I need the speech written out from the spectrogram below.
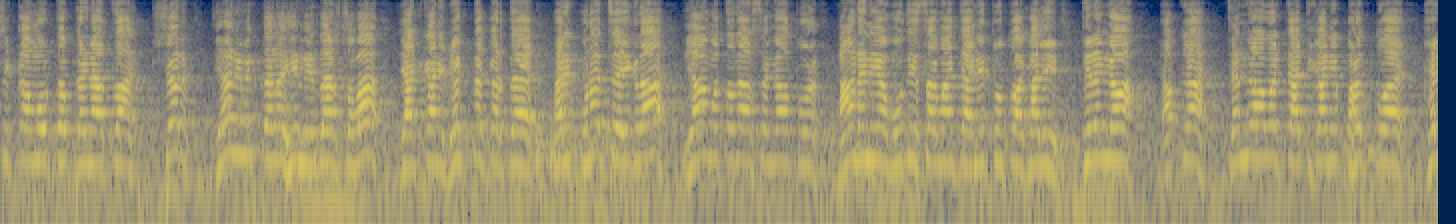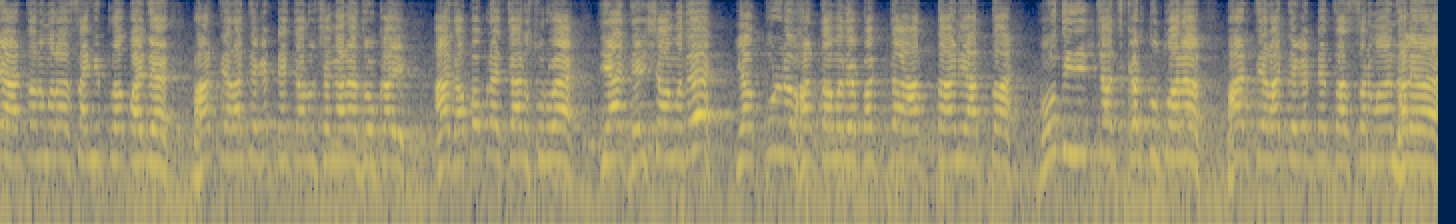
शिक्कामोर्तब करण्याचा क्षण या निमित्तानं ही निर्धार सभा या ठिकाणी व्यक्त करते. आणि पुन्हा एकदा या मतदारसंघातून माननीय मोदी साहेबांच्या नेतृत्वाखाली तिरंगा आपल्या चंद्रावर त्या ठिकाणी फडकतोय. खऱ्या अर्थानं मला सांगितलं पाहिजे भारतीय राज्यघटनेच्या अनुषंगानं जो काही आज अपप्रचार सुरू आहे या देशामध्ये या पूर्ण भारतामध्ये फक्त आत्ता आणि आत्ता मोदीजींच्याच कर्तृत्वानं भारतीय राज्यघटनेचा सन्मान झालेला आहे.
